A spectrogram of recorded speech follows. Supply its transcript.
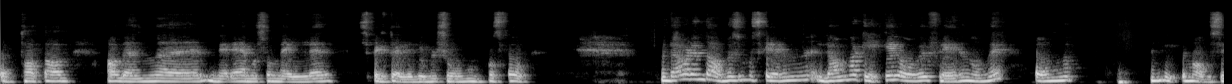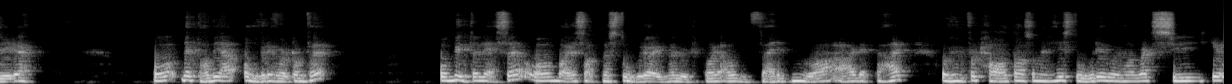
opptatt av, av den uh, mer emosjonelle, spirituelle dimensjonen hos folk. Men der var det en dame som skrev en lang artikkel over flere nummer om lite magesyre. Og dette hadde jeg aldri hørt om før. Og begynte å lese og bare satt med store øyne og lurte på i all verden, hva er dette her? Og hun fortalte altså en historie hvor hun hadde vært syk i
